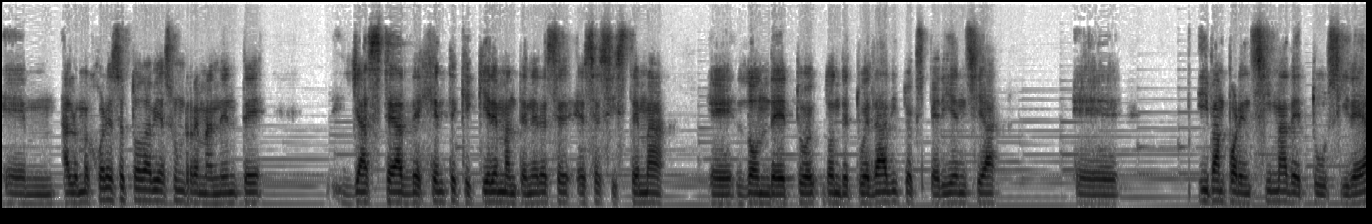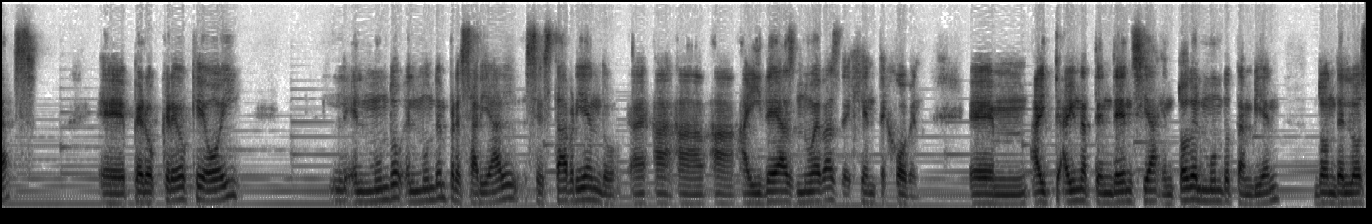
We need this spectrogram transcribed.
em, a lo mejor eso todavía es un remanente, ya sea de gente que quiere mantener ese, sistema eh, donde, tu, donde tu edad y tu experiencia eh, iban por encima de tus ideas, eh, pero creo que hoy el mundo, el mundo empresarial se está abriendo a, ideas nuevas de gente joven. Em, hay, hay, una tendencia en todo el mundo también donde los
